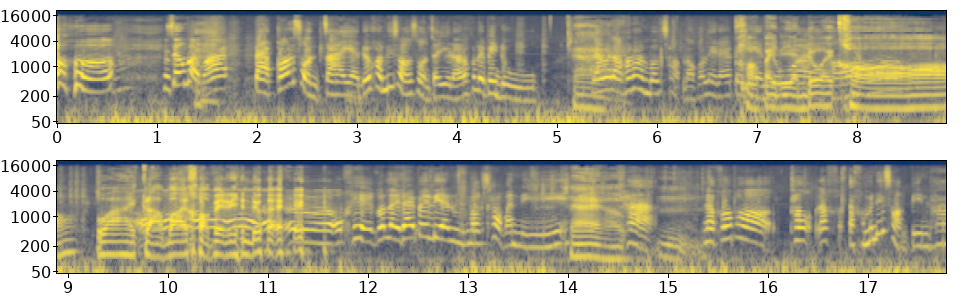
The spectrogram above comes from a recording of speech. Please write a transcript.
เออ ซึ่งแบบว่าแต่ก็สนใจอะด้วยความที่เราสนใจอยู่แล้วเราก็เลยไปดูใช่แล้วเวลาเขาทำเวิร์กช็อปเราก็เลยได้ไปขอเรียนไปเรียนด้วยขอไหว้กราบไหว้ขอไปเรียนด้วย เออโอเค ก็เลยได้ไปเรียนเวิร์กช็อปอันนี้ ใช่ครับค่ะอืมแล้วก็พอเขาแล้วแต่เขาไม่ได้สอนปีนผ้า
